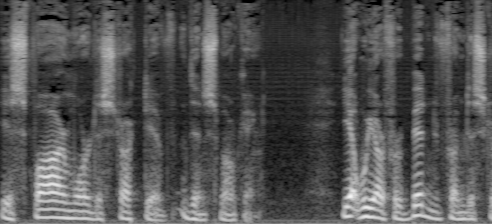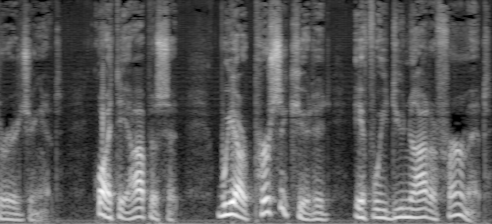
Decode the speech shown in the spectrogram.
is far more destructive than smoking. Yet we are forbidden from discouraging it. Quite the opposite. We are persecuted if we do not affirm it.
